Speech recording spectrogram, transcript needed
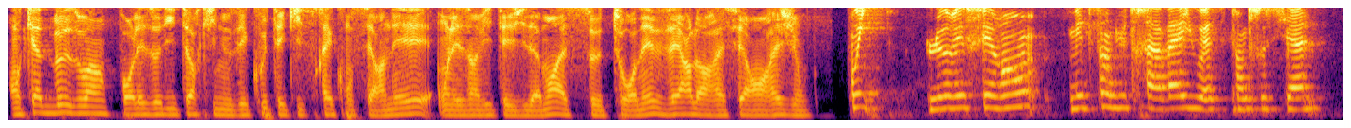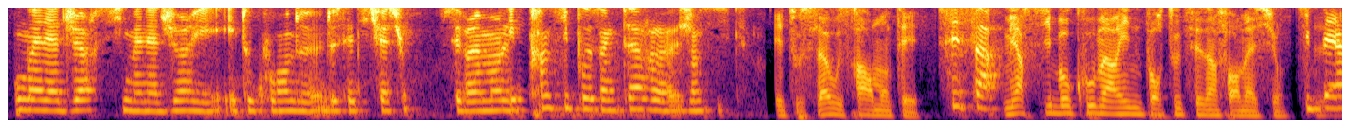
En cas de besoin pour les auditeurs qui nous écoutent et qui seraient concernés, on les invite évidemment à se tourner vers leur référent région. Oui, le référent médecin du travail ou assistante sociale ou manager si le manager est, est au courant de, de cette situation. C'est vraiment les principaux acteurs, euh, j'insiste. Et tout cela vous sera remonté. C'est ça. Merci beaucoup Marine pour toutes ces informations. Super.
